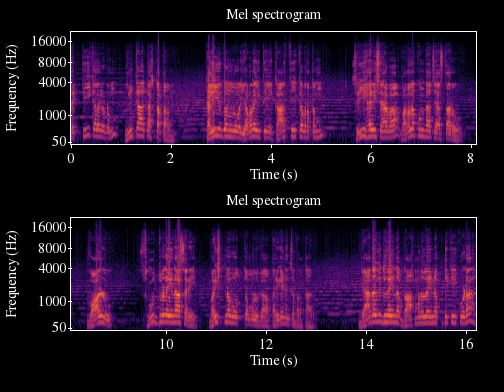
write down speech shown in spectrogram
శక్తి కలగడం ఇంకా కష్టతరం. కలియుగంలో ఎవరైతే కార్తీక వ్రతం శ్రీహరి సేవ వదలకుండా చేస్తారో వాళ్ళు శూద్రులైనా సరే వైష్ణవోత్తములుగా పరిగణించబడతారు. వేదవిధులైన బ్రాహ్మణులైనప్పటికీ కూడా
